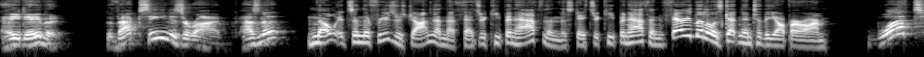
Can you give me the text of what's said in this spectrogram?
Hey, David, the vaccine has arrived, hasn't it? No, it's in the freezers, John, and the feds are keeping half, and the states are keeping half, and very little is getting into the upper arm. What?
